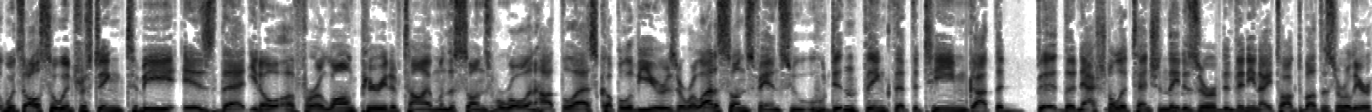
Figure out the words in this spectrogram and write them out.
what's also interesting to me is that, you know, uh, for a long period of time when the Suns were rolling hot the last couple of years, there were a lot of Suns fans who, who didn't think that the team got the the national attention they deserved. And Vinny and I talked about this earlier.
